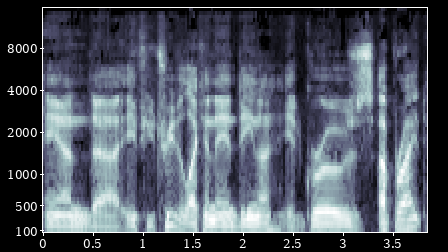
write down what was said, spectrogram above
and uh, if you treat it like a nandina, it grows upright.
